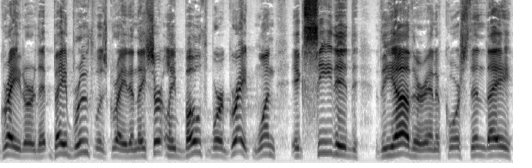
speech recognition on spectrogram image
great or that Babe Ruth was great, and they certainly both were great. One exceeded the other, and of course, then they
